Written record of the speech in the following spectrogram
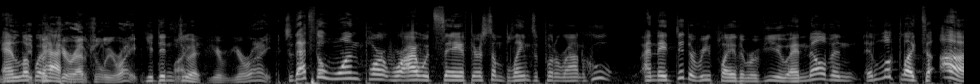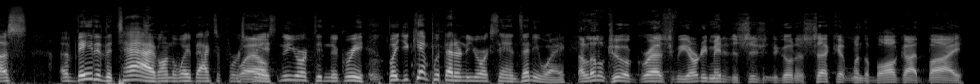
and look what but happened. You're absolutely right. You didn't do it. You're, you're right. So that's the one part where I would say if there's some blame to put around who, and they did the replay, the review, and Melvin, it looked like to us, evaded the tag on the way back to first Well- base. New York didn't agree, but you can't put that in New York's hands anyway. A little too aggressive. He already made a decision to go to second when the ball got by,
